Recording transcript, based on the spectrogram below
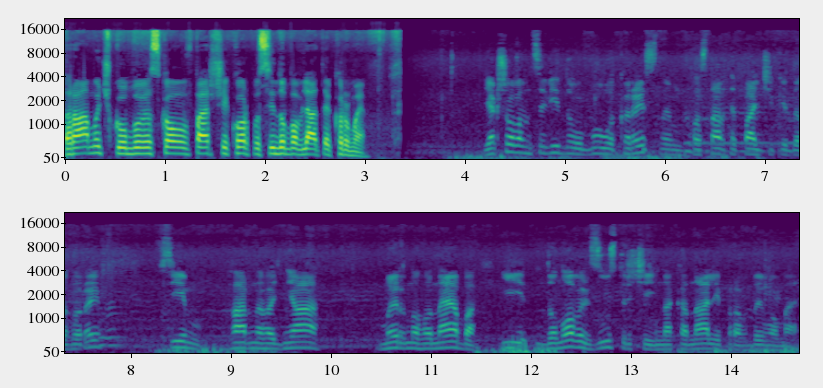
рамочку обов'язково в перший корпус і додати корми. Якщо вам це відео було корисним, поставте пальчики догори. Всім гарного дня, мирного неба і до нових зустрічей на каналі Правдива Мед.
